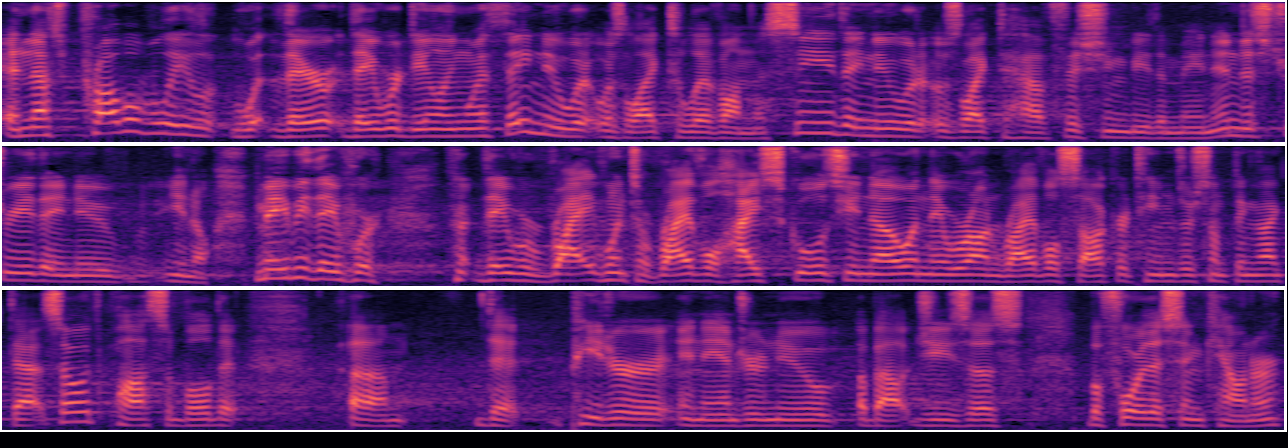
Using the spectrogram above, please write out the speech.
And that's probably what they were dealing with. They knew what it was like to live on the sea. They knew what it was like to have fishing be the main industry. They knew, you know, maybe they were, they were went to rival high schools, you know, and they were on rival soccer teams or something like that. So it's possible that, um, that Peter and Andrew knew about Jesus before this encounter.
